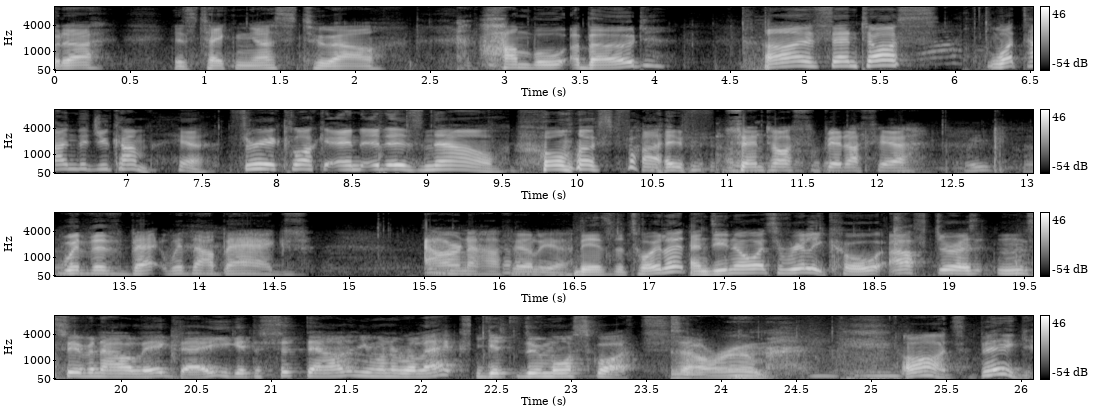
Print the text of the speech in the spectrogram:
Buddha is taking us to our humble abode. Ah, Santos, what time did you come here? Three o'clock and it is now almost five. Santos bet us here with his ba with our bags. Hour and a half earlier. There's the toilet. And do you know what's really cool? After a seven hour leg day, you get to sit down and you want to relax. You get to do more squats. This is our room. Oh, it's big.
